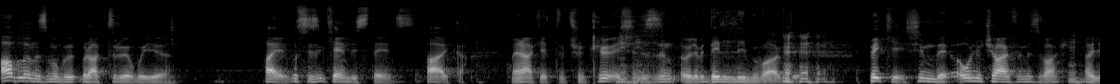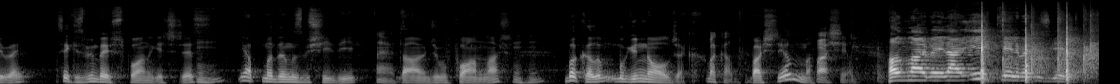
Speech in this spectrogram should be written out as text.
Ablanız mı bı- bıraktırıyor bıyığı? Hayır, bu sizin kendi isteğiniz. Harika. Merak ettim çünkü eşinizin öyle bir deliliği mi var diye. Peki şimdi 13 harfimiz var Ali Bey. 8500 puanı geçeceğiz. Yapmadığımız bir şey değil. Evet. Daha önce bu puanlar. Bakalım bugün ne olacak? Bakalım. Başlayalım mı? Başlayalım. Hanımlar beyler ilk kelimemiz geliyor.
